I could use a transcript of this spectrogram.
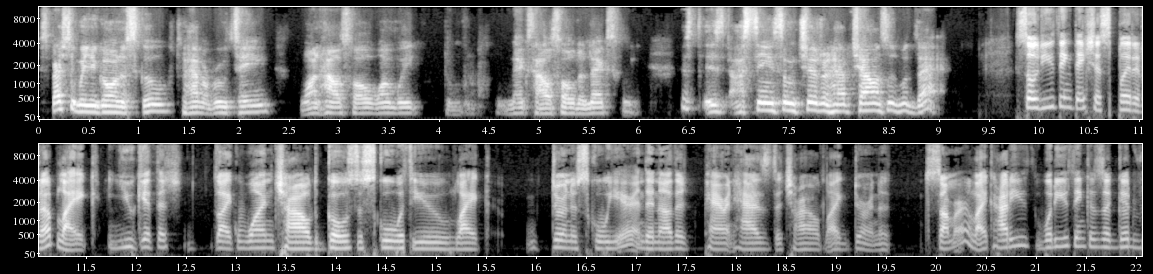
especially when you're going to school to have a routine, one household one week, the next household the next week. It's, it's, I've seen some children have challenges with that. So do you think they should split it up? Like you get the like one child goes to school with you like during the school year, and then the other parent has the child like during the summer. Like, how do you? What do you think is a good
